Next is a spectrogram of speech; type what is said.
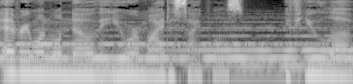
everyone will know that you are my disciples." If you love.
